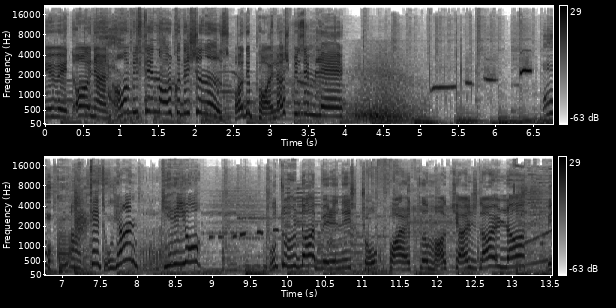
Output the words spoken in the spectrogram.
Evet aynen ama biz senin arkadaşınız. Hadi paylaş bizimle. Oh, Aa, Ted uyan. Geliyor. Bu turda biriniz çok farklı makyajlarla bir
